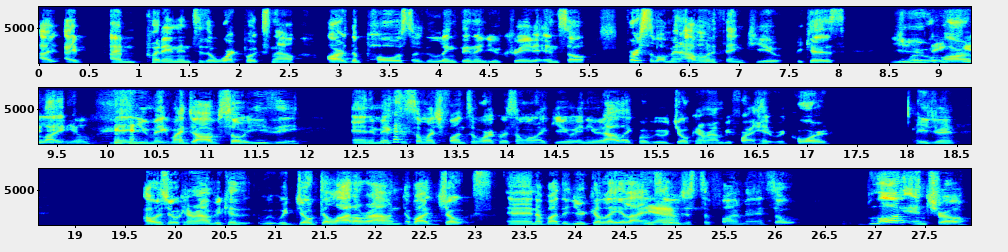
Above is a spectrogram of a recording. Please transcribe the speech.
I, I, I'm putting into the workbooks now are the posts or the LinkedIn that you've created. And so, first of all, man, I want to thank you because you well, are you, like, man, you make my job so easy. And it makes it so much fun to work with someone like you. And even now, like when we were joking around before I hit record, Adrian, I was joking around because we, we, joked a lot around about jokes and about the ukulele, and yeah. so it was just a fun, man. So long intro,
